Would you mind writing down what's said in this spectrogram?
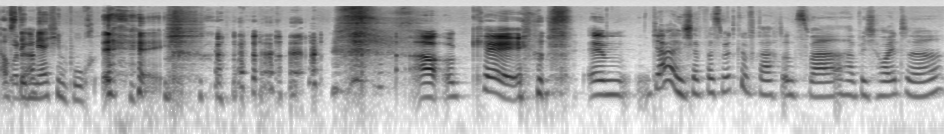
Aus Oder? dem Märchenbuch. Ah, okay. ähm, ja, ich habe was mitgebracht und zwar habe ich heute,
